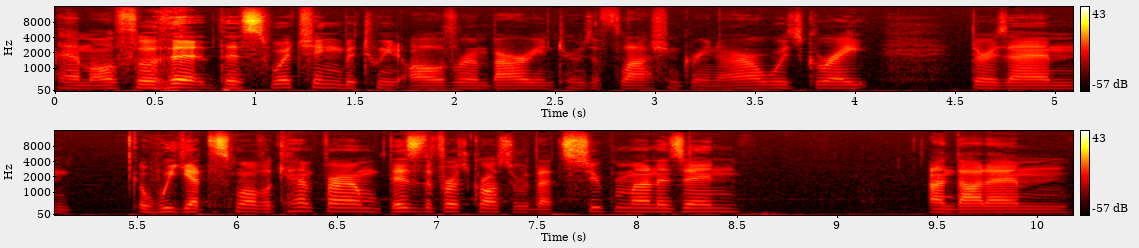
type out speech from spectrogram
Um, also, the the switching between Oliver and Barry in terms of Flash and Green Arrow was great. There's um, we get the Smallville campfire. This is the first crossover that Superman is in, and that um,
